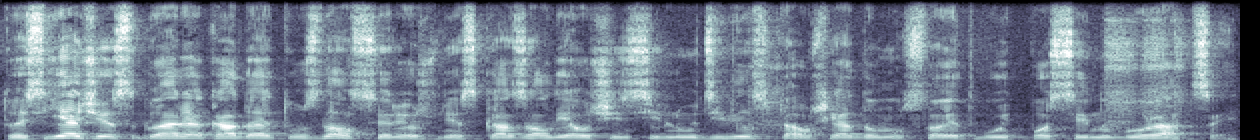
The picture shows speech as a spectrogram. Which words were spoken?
То есть я, честно говоря, когда это узнал, Сереж мне сказал, я очень сильно удивился, потому что я думал, что это будет после инаугурации.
